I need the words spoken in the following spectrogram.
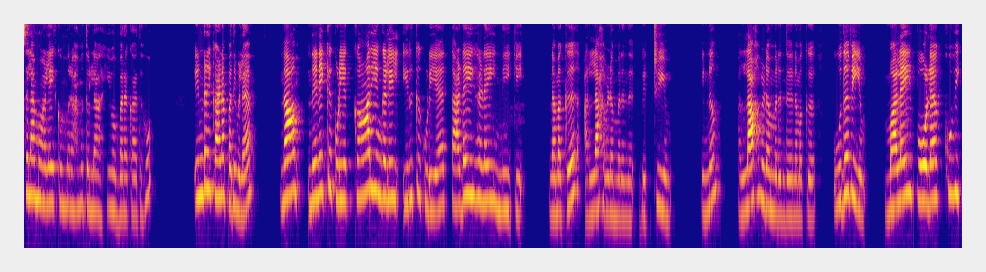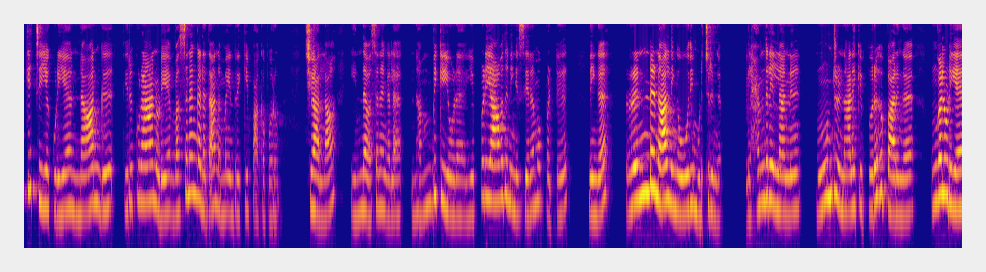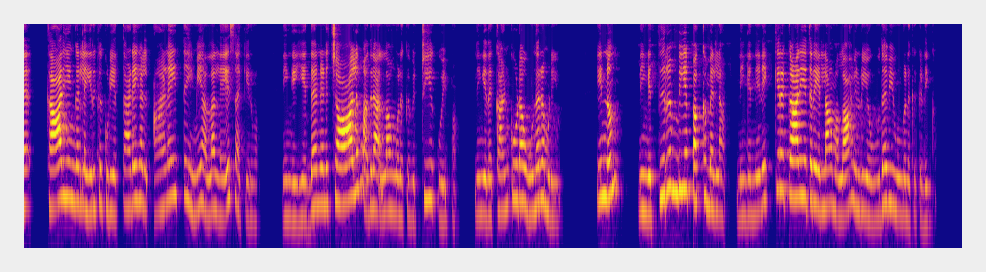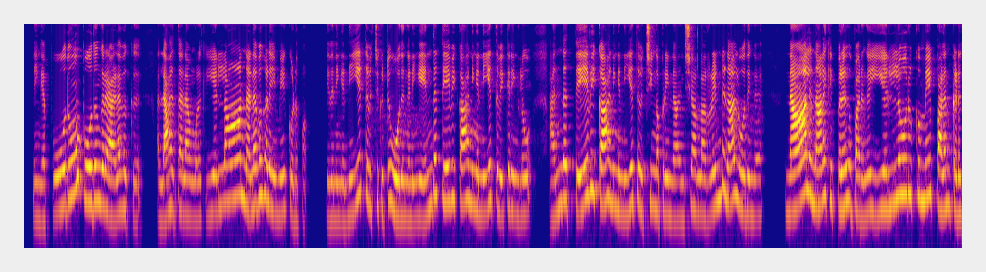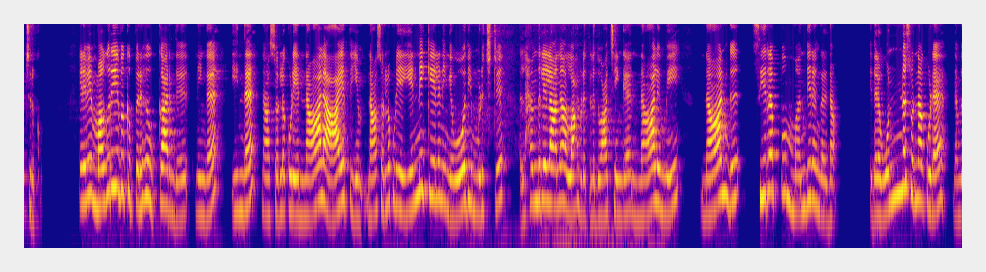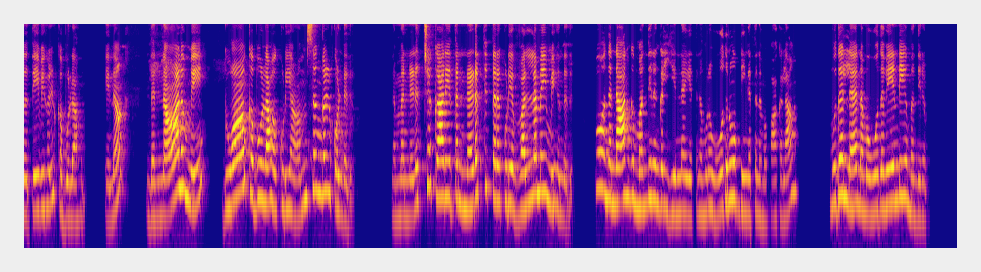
அஸ்லாம் அலைக்கும் ரஹமத்துல்லாஹி வபரகாத்துஹு. இன்றைக்கான பதிவில் நாம் நினைக்கக்கூடிய காரியங்களில் இருக்கக்கூடிய தடைகளை நீக்கி நமக்கு அல்லாஹ்விடமிருந்து வெற்றியும் இன்னும் அல்லாஹ்விடமிருந்து நமக்கு உதவியும் மலை போல குவிக்க செய்யக்கூடிய நான்கு திருக்குறானுடைய வசனங்களை தான் நம்ம இன்றைக்கு பார்க்க போகிறோம் ச்சே இந்த வசனங்களை நம்பிக்கையோட எப்படியாவது நீங்கள் சிரமப்பட்டு நீங்கள் ரெண்டு நாள் நீங்கள் ஓதி முடிச்சிருங்க. அல்ஹம்துலில்லான்னு மூன்று நாளைக்கு பிறகு பாருங்கள் உங்களுடைய காரியங்களில் இருக்கக்கூடிய தடைகள் அனைத்தையுமே அல்லா லேசாக்கிடுவான் நீங்கள் எதை நினச்சாலும் அதில் அல்லா உங்களுக்கு வெற்றியை குவிப்பான். நீங்கள் இதை கண்கூடாக உணர முடியும். இன்னும் நீங்கள் திரும்பிய பக்கமெல்லாம் நீங்கள் நினைக்கிற காரியத்தில் எல்லாம் அல்லாஹினுடைய உதவி உங்களுக்கு கிடைக்கும். நீங்கள் போதும் போதுங்கிற அளவுக்கு அல்லாஹத்தாலா உங்களுக்கு எல்லா நலவுகளையுமே கொடுப்பான். இதை நீங்கள் நியத்தை வச்சுக்கிட்டு ஓதுங்க. நீங்கள் எந்த தேவைக்காக நீங்கள் நியத்து வைக்கிறீங்களோ அந்த தேவைக்காக நீங்கள் நியத்து வச்சிங்க அப்படின்னா இன்ஷால்லா ரெண்டு நாள் ஓதுங்க. நாலு நாளைக்கு பிறகு பாருங்கள் எல்லோருக்குமே பலன் கிடைச்சிருக்கும். எனவே மகுரீபுக்கு பிறகு உட்கார்ந்து நீங்கள் இந்த நான் சொல்லக்கூடிய நாலு ஆயத்தையும் நான் சொல்லக்கூடிய எண்ணிக்கையில் நீங்கள் ஓதி முடிச்சுட்டு அலமதுல்லான்னு அல்லாஹ் விடத்தில் துவாச்சிங்க நாலுமே நான்கு சிறப்பு மந்திரங்கள் தான். இதில் ஒன்று சொன்னால் கூட நமது தேவைகள் கபூலாகும். ஏன்னா இந்த நாளுமே துவா கபூலாகக்கூடிய அம்சங்கள் கொண்டது. நம்ம நினைச்ச காரியத்தை நடத்தி தரக்கூடிய வல்லமை மிகுந்தது. இப்போ அந்த நான்கு மந்திரங்கள் என்ன எத்தனை முறை ஓதணும் அப்படிங்கிறத நம்ம பார்க்கலாம். முதல்ல நம்ம ஓத வேண்டிய மந்திரம்.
